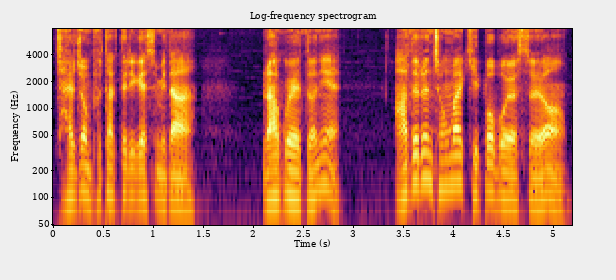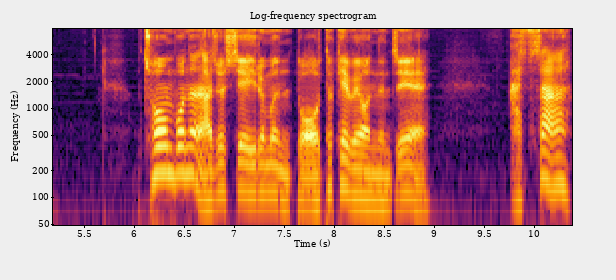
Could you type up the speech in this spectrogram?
잘 좀 부탁드리겠습니다. 라고 했더니 아들은 정말 기뻐 보였어요. 처음 보는 아저씨의 이름은 또 어떻게 외웠는지 아싸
